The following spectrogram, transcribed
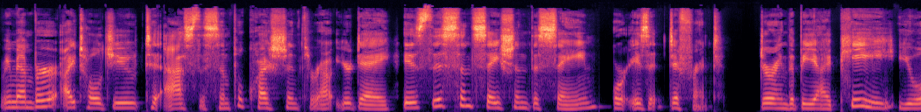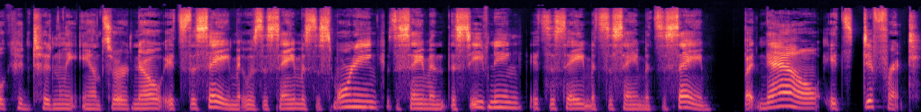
Remember, I told you to ask the simple question throughout your day Is this sensation the same or is it different? During the BIP, you will continually answer, no, it's the same. It was the same as this morning. It's the same in this evening. It's the same. It's the same. It's the same. But now it's different.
